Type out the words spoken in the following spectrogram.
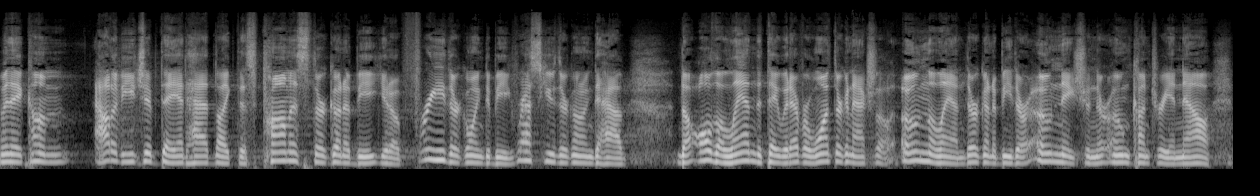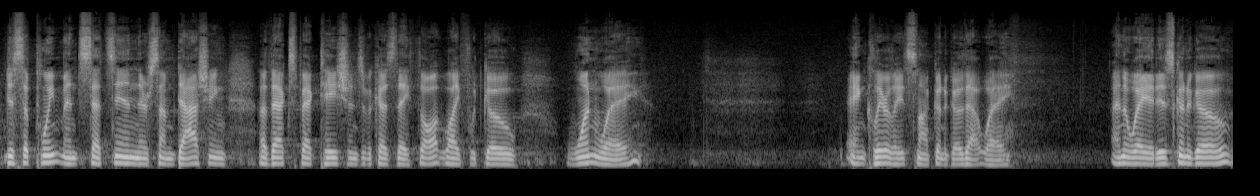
I mean, they come out of Egypt, they had had like this promise they're going to be, you know, free, they're going to be rescued, they're going to have the, all the land that they would ever want. They're going to actually own the land. They're going to be their own nation, their own country. And now disappointment sets in. There's some dashing of expectations because they thought life would go one way. And clearly, it's not going to go that way. And the way it is going to go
